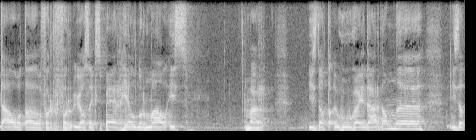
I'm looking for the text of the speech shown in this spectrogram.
taal, wat dat voor, voor u als expert heel normaal is. Maar is dat, hoe ga je daar dan... Uh, is dat,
